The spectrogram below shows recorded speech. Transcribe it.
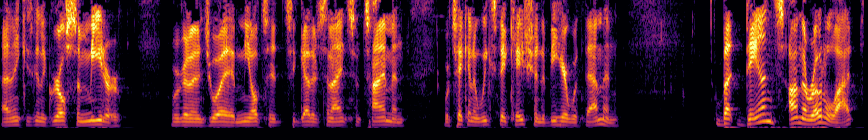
I think he's going to grill some meat, or we're going to enjoy a meal to, together tonight, some time, and we're taking a week's vacation to be here with them. And but Dan's on the road a lot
